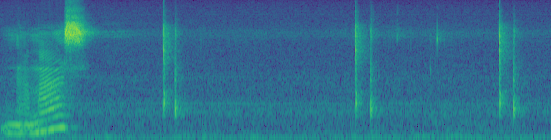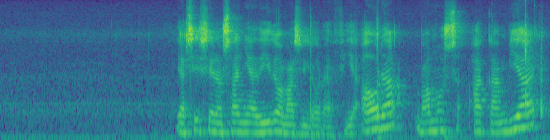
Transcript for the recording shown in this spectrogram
Una más. Y así se nos ha añadido más bibliografía. Ahora vamos a cambiar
